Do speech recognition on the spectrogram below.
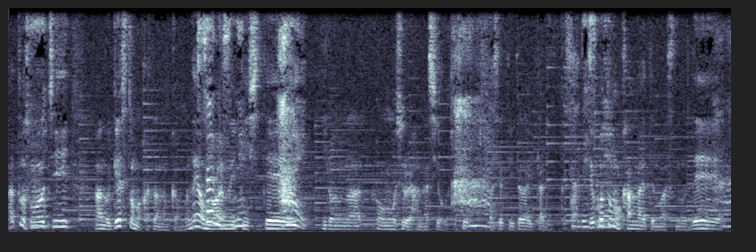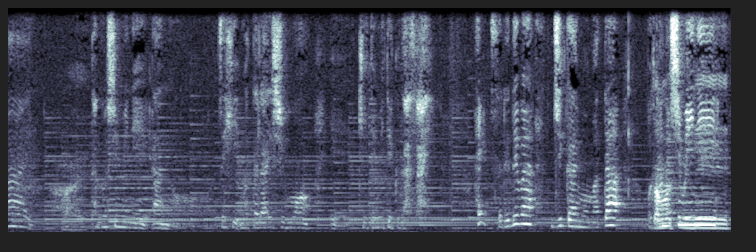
あとそのうち、はい、あのゲストの方なんかもねお招きして、ねはい、いろんな面白い話を聞かせていただいたりとか、はい、ということも考えてますので、はいはい、楽しみにあのぜひまた来週も、えー、聞いてみてください。はい。それでは次回もまたお楽しみに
